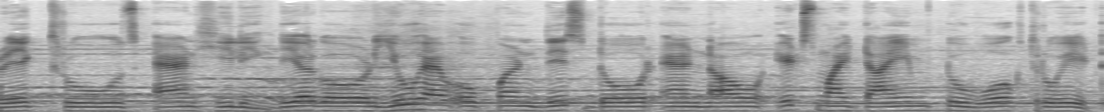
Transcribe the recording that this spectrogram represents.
breakthroughs, and healing. Dear God, you have opened this door and now it's my time to walk through it.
